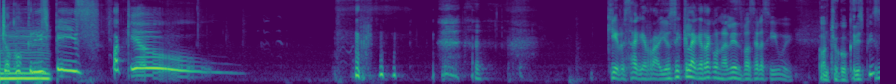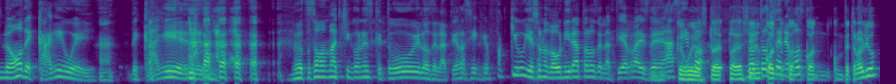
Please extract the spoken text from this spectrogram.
Choco Crispies. Fuck you. Quiero esa guerra. Yo sé que la guerra con aliens va a ser así, güey. ¿Con Choco Crispies? No, de cague, güey. Ah. De cague. Nosotros somos más chingones que tú y los de la Tierra, así que fuck you. Y eso nos va a unir a todos los de la Tierra. Desde, ah, ¿Qué sí, güey? pues, ¿Tod- ¿Todavía siguen con, tenemos- con, con- con petróleo?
